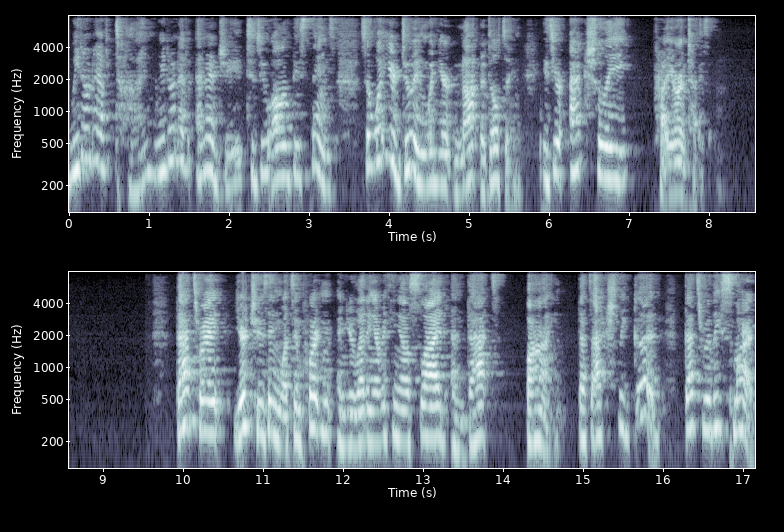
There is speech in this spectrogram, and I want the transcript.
we don't have time, we don't have energy to do all of these things. So, what you're doing when you're not adulting is you're actually prioritizing. That's right, you're choosing what's important and you're letting everything else slide, and that's fine. That's actually good. That's really smart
